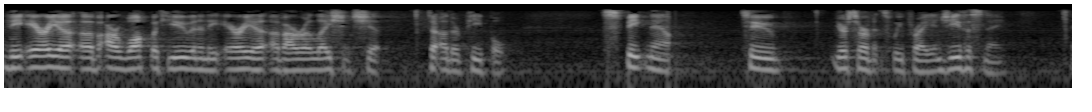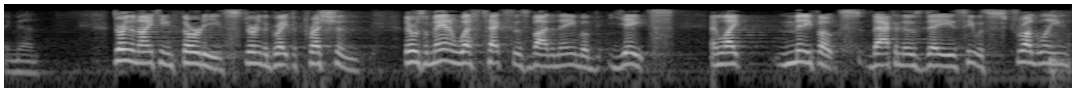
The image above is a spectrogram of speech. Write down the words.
the area of our walk with you and in the area of our relationship to other people. Speak now to your servants, we pray. In Jesus' name, amen. During the 1930s, during the Great Depression, there was a man in West Texas by the name of Yates. And like many folks back in those days, he was struggling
